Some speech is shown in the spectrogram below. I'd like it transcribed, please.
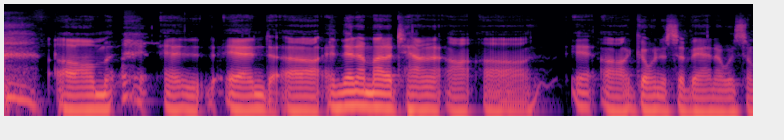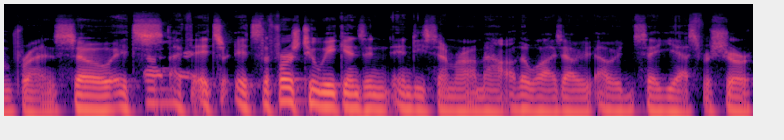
um, and and uh, and then I'm out of town. Uh, uh, uh, going to Savannah with some friends, so it's oh, it's it's the first two weekends in, in December I'm out. Otherwise, I, w- I would say yes for sure.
